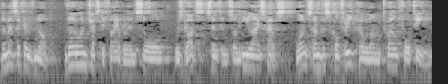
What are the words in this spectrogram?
The massacre of Nob, though unjustifiable in Saul, was God's sentence on Eli's house, once underscore 3 colon 12 14,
